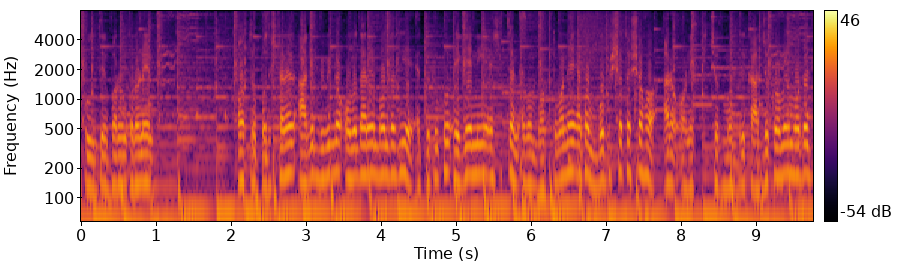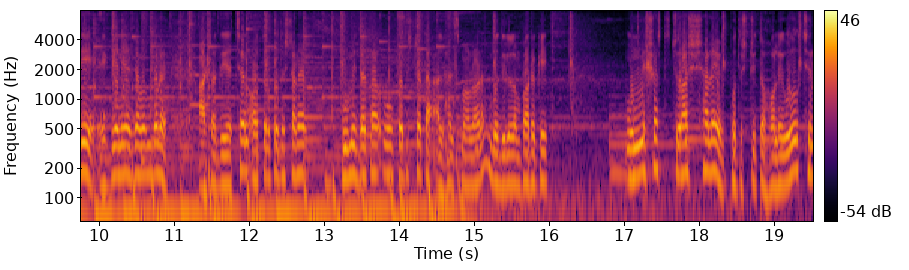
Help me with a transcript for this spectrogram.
ফুল দিয়ে বরণ করে নেন। অত্র প্রতিষ্ঠানের আগে বিভিন্ন অনুদানের বন্ধ দিয়ে এতটুকু এগিয়ে নিয়ে এসেছেন এবং বর্তমানে এবং ভবিষ্যতে সহ আরও অনেক কিছুর মধ্যে কার্যক্রমের মধ্যে দিয়ে এগিয়ে নিয়ে যাবেন বলে আশা দিয়েছেন অত্র প্রতিষ্ঠানের ভূমিদাতা ও প্রতিষ্ঠাতা আলহাজ মাওলানা বদিল আলম ফারুকি। উনিশশো চুরাশি সালে প্রতিষ্ঠিত হলেও ছিল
